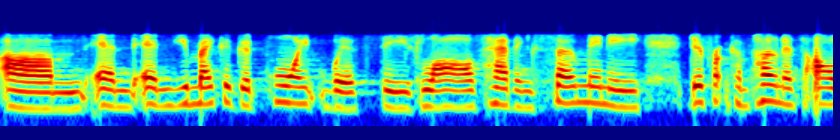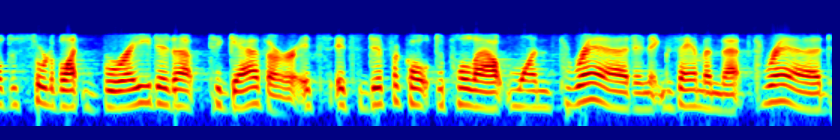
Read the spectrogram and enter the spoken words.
Um, and and you make a good point with these laws having so many different components, all just sort of like braided up together. It's it's difficult to pull out one thread and examine that thread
